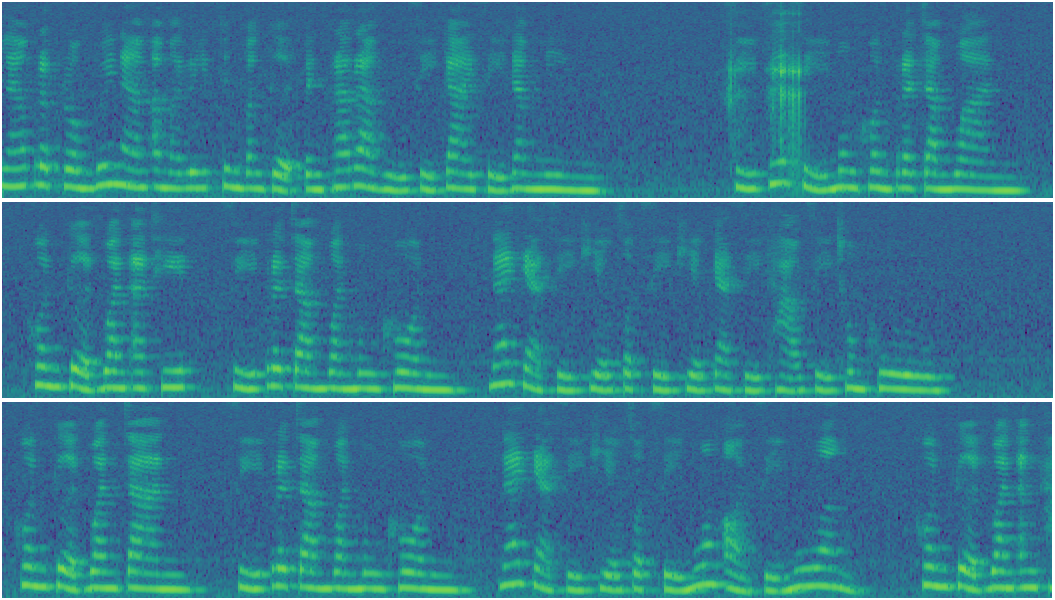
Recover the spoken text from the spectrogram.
แล้วประพรมด้วยน้ำอมฤตจึงบังเกิดเป็นพระราหูสีกายสีดำนิงสีเสื้อสีมงคลประจำวัน คนเกิดวันอาทิตย์ สีประจำวันมงคล ได้แก่สีเขียวสดสีเขียวแก่สีขาวสีชมพู คนเกิดวันจันทร์ สีประจำวันมงคล ได้แก่สีเขียวสดสีม่วงอ่อนสีม่วง คนเกิดวันอังค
